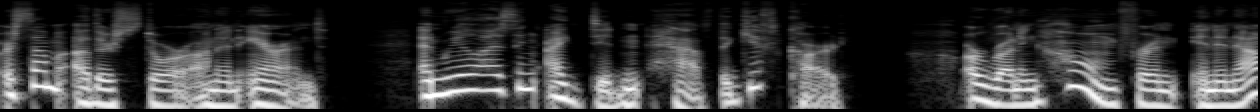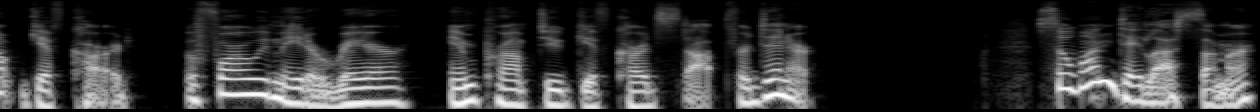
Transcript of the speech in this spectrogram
or some other store on an errand and realizing I didn't have the gift card, or running home for an In N Out gift card before we made a rare, impromptu gift card stop for dinner. So one day last summer,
